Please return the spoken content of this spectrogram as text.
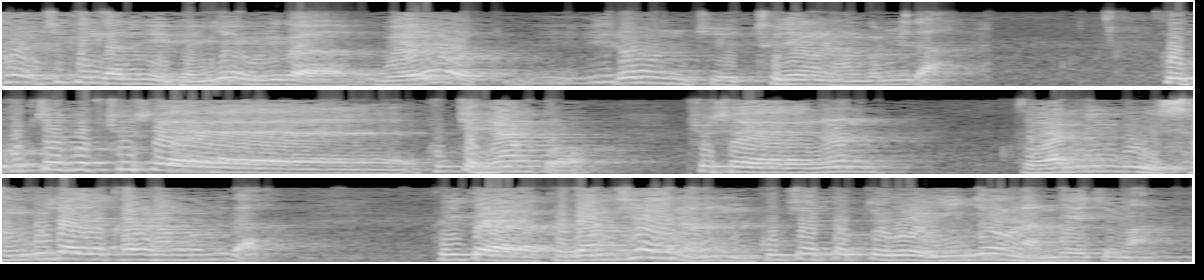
평화선을 지킨다는 게 굉장히 우리가 외로, 외로운 투쟁을 한 겁니다. 그 국제법 추세, 국제해양법 추세는 대한민국이 선구자 역할을 한 겁니다. 그러니까 그 당시에는 국제법적으로 인정은 안 됐지만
